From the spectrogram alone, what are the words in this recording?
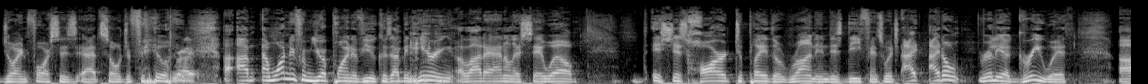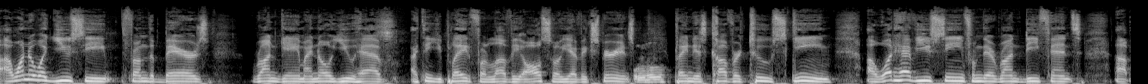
join forces at Soldier Field. Right. I'm, I'm wondering from your point of view, because I've been hearing a lot of analysts say, well, it's just hard to play the run in this defense, which I, I don't really agree with. Uh, I wonder what you see from the Bears run game. I know you have, I think you played for Lovie also. You have experience mm-hmm. playing this cover two scheme. Uh, what have you seen from their run defense? Uh,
